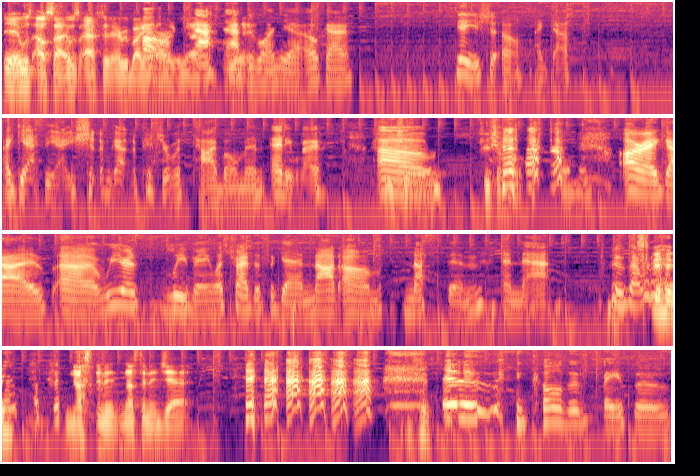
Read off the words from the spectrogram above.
yeah, it was outside. It was after everybody had Oh, already left. after, yeah. after going. Yeah. Okay. Yeah, you should. Oh, I guess. I guess. Yeah, you should have gotten a picture with Ty Bowman. Anyway. Um, future Hall- um, all right, guys. Uh, we are leaving. Let's try this again. Not um Nustin and Nat. Is that what it is? Nustin and Nustin and Jet. it is Golden Spaces,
